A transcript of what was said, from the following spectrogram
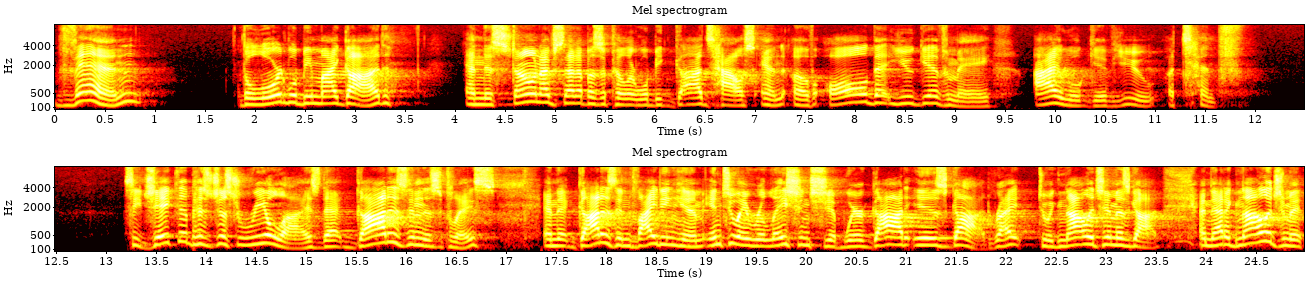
Then the Lord will be my God, and this stone I've set up as a pillar will be God's house, and of all that you give me, I will give you a tenth. See, Jacob has just realized that God is in this place and that God is inviting him into a relationship where God is God, right? To acknowledge him as God. And that acknowledgement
